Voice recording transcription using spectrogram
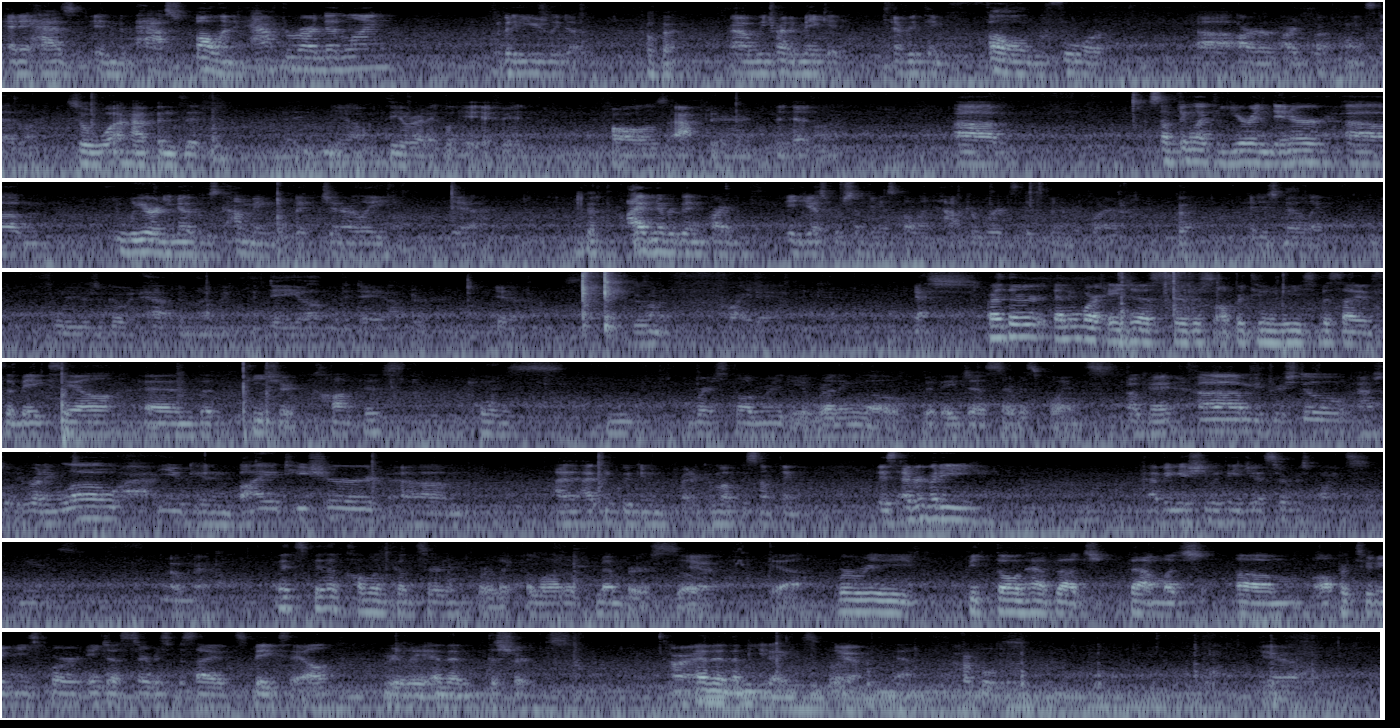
and it has in the past fallen after our deadline, but it usually doesn't. Okay. Uh, we try to make it, everything fall before, uh, our, our points deadline. So what happens if, you know, theoretically, if it falls after the deadline? Um, something like the year-end dinner, um, we already know who's coming, but generally, yeah. Okay. I've never been part of AGS where something has fallen afterwards that's been a requirement. Okay. I just know like four years ago it happened, like the day of or the day after. On a Friday, I think. Yes. Are there any more AGS service opportunities besides the bake sale and the t-shirt contest? Because we're still really running low with AGS service points. Okay, um, if you're still absolutely running low, you can buy a t-shirt, um, I, I think we can try to come up with something. Is everybody having issue with AGS service points? Yes. Okay, It's been a common concern for like a lot of members, so yeah, yeah, we're really we don't have that ch- that much um, opportunities for AGS service besides bake sale, really, and then the shirts, alright. and then the meetings. But, Yeah. yeah. Carpools. Yeah,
